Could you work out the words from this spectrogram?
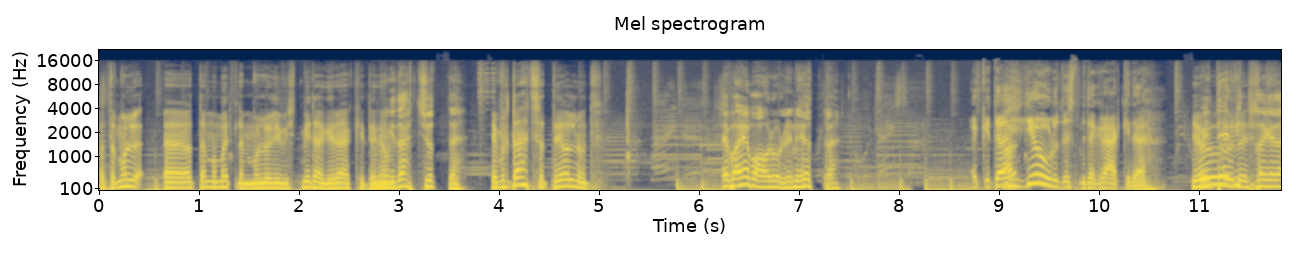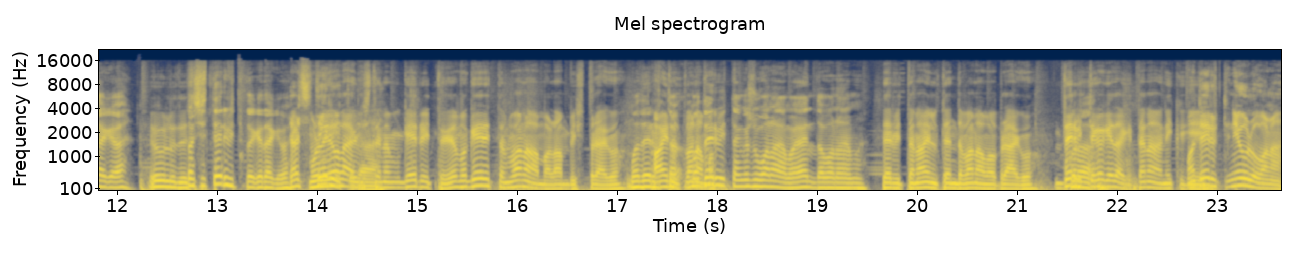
oota, mul, oota, ma mõtlen, mul oli vist midagi rääkida mingi ka. tähtis jutt või? ei, mul tähtsat ei olnud. eba, ebaoluline jutt või? äkki tahtsid jõuludest midagi rääkida? Või tervitada kedagi või? jõuludest. tahtsid tervitada kedagi või? mul ei ole vist enam tervitada, ma tervitan vanaema lambist praegu. ma tervitan ma tervitan ka su vanaema ja enda vanaema. tervitan ainult enda vanaema praegu. tervita Kuna- ka kedagi, täna on ikkagi. ma tervitan jõuluvana.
